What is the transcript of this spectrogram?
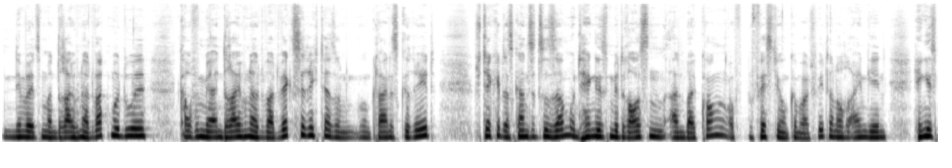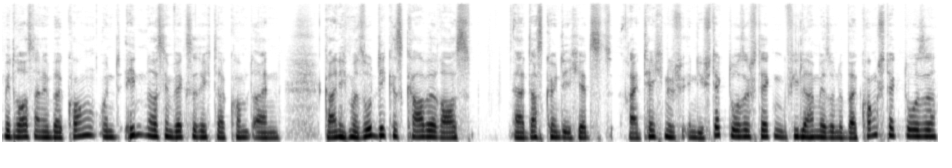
nehmen wir jetzt mal ein 300 Watt Modul, kaufe mir einen 300 Watt Wechselrichter, so ein, so ein, kleines Gerät, stecke das Ganze zusammen und hänge es mir draußen an den Balkon, auf Befestigung können wir später noch eingehen, hänge es mir draußen an den Balkon und hinten aus dem Wechselrichter kommt ein gar nicht mal so dickes Kabel raus, äh, das könnte ich jetzt rein technisch in die Steckdose stecken. Viele haben ja so eine Balkonsteckdose,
